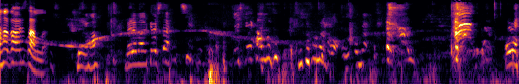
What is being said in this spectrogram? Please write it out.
Bana doğru salla. Merhaba. Merhaba arkadaşlar. Keşke kablosuz mikrofon olsa. Evet.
